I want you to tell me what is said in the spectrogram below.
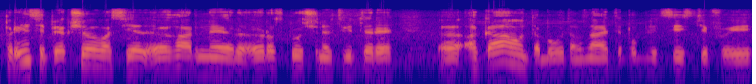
В принципі, якщо у вас є гарний розкручений в Твіттері е, аккаунт, або ви там знаєте публіцистів і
